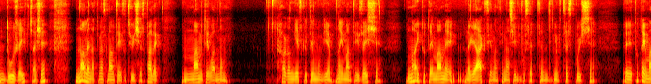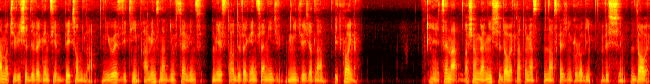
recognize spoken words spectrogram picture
dłużej w czasie, no ale natomiast mam tutaj oczywiście spadek, mamy tutaj ładną chorągiewkę, o której mówiłem, no i mam tutaj zejście, no i tutaj mamy reakcję na tej naszej 200 dniówce, spójrzcie, tutaj mamy oczywiście dywergencję byczą dla USDT, a więc na dniówce, więc jest to dywergencja niedźwiedzia dla Bitcoina. Y, cena osiąga niższy dołek, natomiast na wskaźniku robi wyższy dołek.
